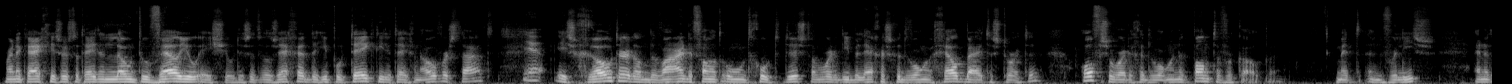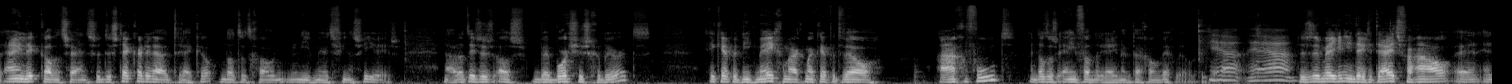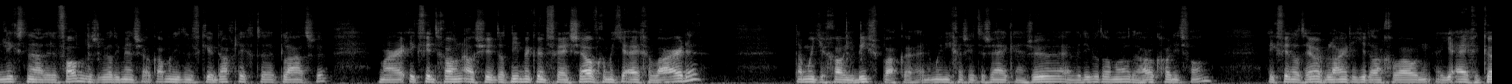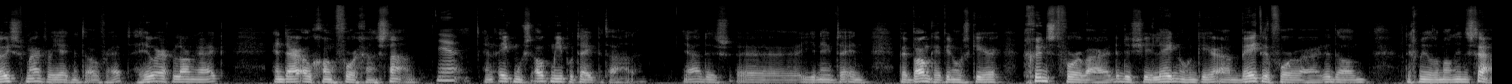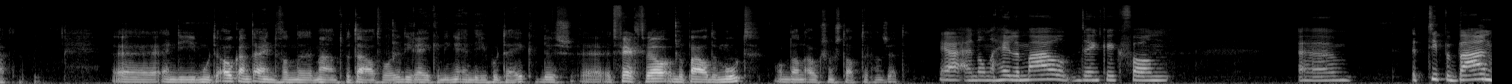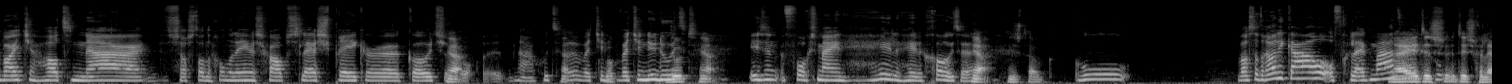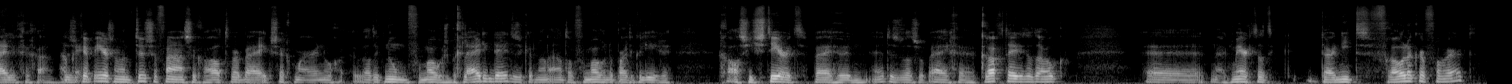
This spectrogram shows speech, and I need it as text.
Maar dan krijg je, zoals dat heet, een loan-to-value issue. Dus dat wil zeggen, de hypotheek die er tegenover staat, Ja. is groter dan de waarde van het onroerend goed. Dus dan worden die beleggers gedwongen geld bij te storten. Of ze worden gedwongen het pand te verkopen. Met een verlies. En uiteindelijk kan het zijn dat ze de stekker eruit trekken. Omdat het gewoon niet meer te financieren is. Nou, dat is dus als bij Bosjes gebeurd. Ik heb het niet meegemaakt, maar ik heb het wel aangevoeld. En dat was een van de redenen dat ik daar gewoon weg wilde. Ja, ja, ja. Dus het is een beetje een integriteitsverhaal en, en niks ten nadele van. Dus ik wil die mensen ook allemaal niet in een verkeerd daglicht eh, plaatsen. Maar ik vind gewoon, als je dat niet meer kunt vereenzelvigen met je eigen waarde, dan moet je gewoon je biefs pakken. En dan moet je niet gaan zitten zeiken en zeuren en weet ik wat allemaal. Daar hou ik gewoon niet van. Ik vind dat heel erg belangrijk dat je dan gewoon je eigen keuzes maakt, waar jij het net over hebt. Heel erg belangrijk. En daar ook gewoon voor gaan staan. Ja. En ik moest ook mijn hypotheek betalen. Ja, dus uh, je neemt er, en bij bank heb je nog eens een keer gunstvoorwaarden. Dus je leent nog een keer aan betere voorwaarden dan de gemiddelde man in de straat. Uh, en die moeten ook aan het einde van de maand betaald worden, die rekeningen en de hypotheek. Dus uh, het vergt wel een bepaalde moed om dan ook zo'n stap te gaan zetten. Ja, en dan helemaal denk ik van um, het type baan wat je had naar zelfstandig ondernemerschap, slash spreker, coach. Ja. nou goed, Ja, wat, je, klopt. wat je nu doet, Doet, ja. is een, volgens mij een hele, hele grote. ja, is het ook. Hoe was dat radicaal of gelijkmatig? Nee, het is, het is geleidelijk gegaan. Dus ik heb eerst nog een tussenfase gehad waarbij ik zeg maar nog wat ik noem vermogensbegeleiding deed. Dus ik heb nog een aantal vermogende particulieren geassisteerd bij hun. Hè, dus dat was op eigen kracht deed ik dat ook. Eh, nou, ik merkte dat ik daar niet vrolijker van werd.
